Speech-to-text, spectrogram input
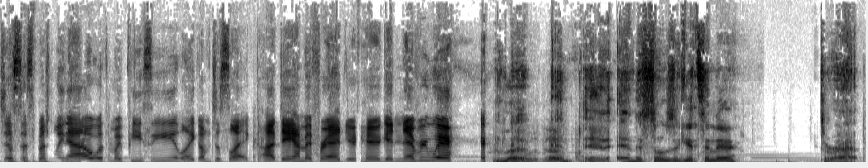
just especially now with my PC, like I'm just like, God damn it, Fred, your hair getting everywhere. Look, Look. And, and, and as soon as it gets in there, it's a wrap.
